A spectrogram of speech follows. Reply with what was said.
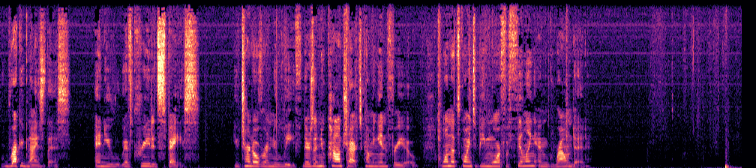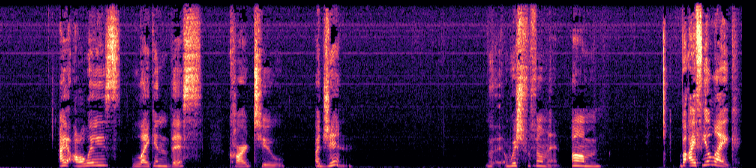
recognize this and you have created space. You turned over a new leaf. There's a new contract coming in for you, one that's going to be more fulfilling and grounded. I always liken this card to a jinn. Wish fulfillment. Um but I feel like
